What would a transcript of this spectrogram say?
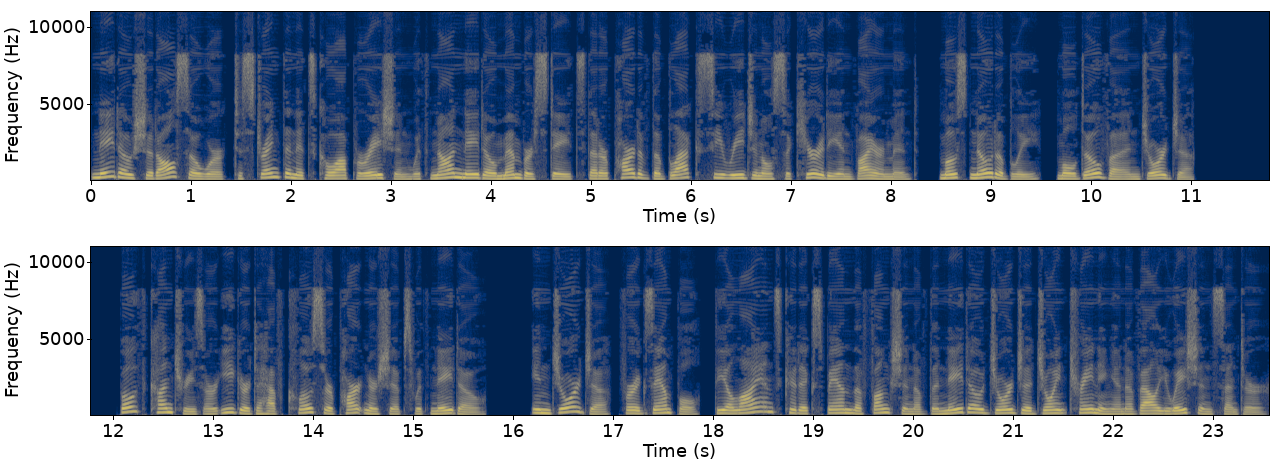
NATO should also work to strengthen its cooperation with non-NATO member states that are part of the Black Sea regional security environment, most notably, Moldova and Georgia. Both countries are eager to have closer partnerships with NATO. In Georgia, for example, the alliance could expand the function of the NATO Georgia Joint Training and Evaluation Center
